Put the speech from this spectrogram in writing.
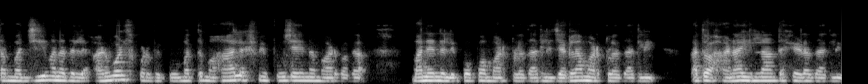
ತಮ್ಮ ಜೀವನದಲ್ಲಿ ಅಳವಡಿಸ್ಕೊಡ್ಬೇಕು ಮತ್ತು ಮಹಾಲಕ್ಷ್ಮಿ ಪೂಜೆಯನ್ನ ಮಾಡುವಾಗ ಮನೆಯಲ್ಲಿ ಕೋಪ ಮಾಡ್ಕೊಳ್ಳೋದಾಗ್ಲಿ, ಜಗಳ ಮಾಡ್ಕೊಳ್ಳೋದಾಗ್ಲಿ, ಅಥವಾ ಹಣ ಇಲ್ಲ ಅಂತ ಹೇಳೋದಾಗ್ಲಿ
